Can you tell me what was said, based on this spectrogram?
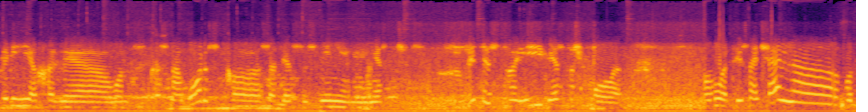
переехали вот в Красногорск, соответственно, сменили место жительства и место школы. Вот, изначально вот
